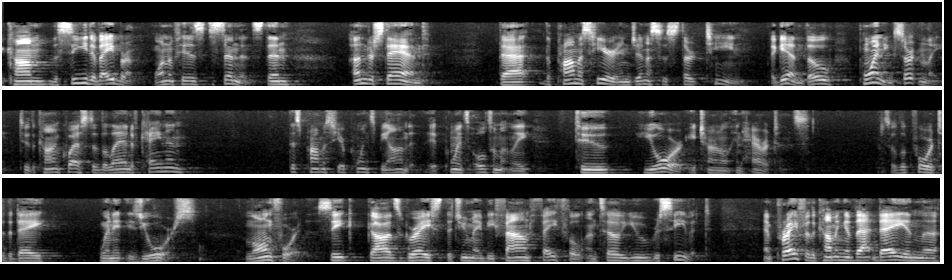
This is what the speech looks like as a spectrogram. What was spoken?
become the seed of Abram, one of his descendants, then understand that the promise here in Genesis 13, again, though pointing certainly to the conquest of the land of Canaan, this promise here points beyond it. It points ultimately to your eternal inheritance. So look forward to the day when it is yours. Long for it. Seek God's grace that you may be found faithful until you receive it. And pray for the coming of that day in the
